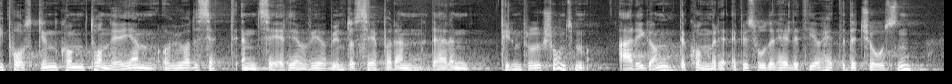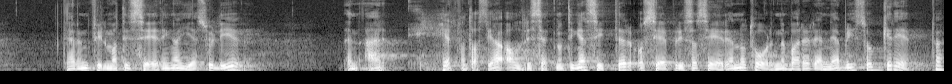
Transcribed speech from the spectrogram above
I påsken kom Tonje hjem, og hun hadde sett en serie. og vi har begynt å se på den. Det er en filmproduksjon som er i gang. Det kommer episoder hele tida og heter The Chosen. Det er en filmatisering av Jesu liv. Den er helt fantastisk. Jeg har aldri sett noe. Jeg sitter og ser på disse seriene, og tårene bare renner. Jeg blir så grepet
